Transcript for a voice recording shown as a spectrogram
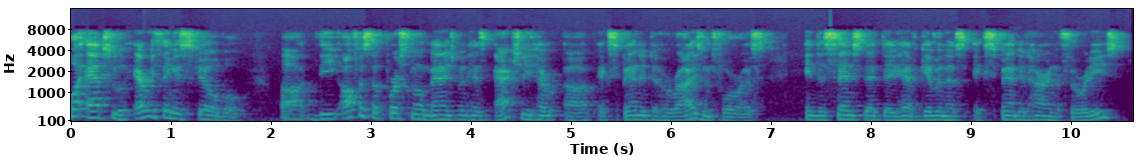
Well, absolutely. Everything is scalable. Uh, the Office of Personnel Management has actually uh, expanded the horizon for us in the sense that they have given us expanded hiring authorities.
